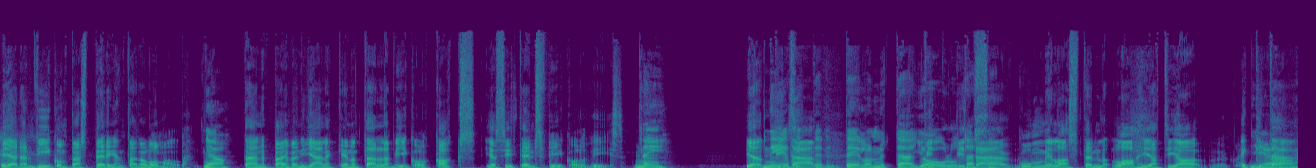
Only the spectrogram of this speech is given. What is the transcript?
Me jäädään viikon päästä perjantaina lomalle. Joo, Tämän päivän jälkeen on tällä viikolla kaksi ja sitten ensi viikolla viisi. niin. Ja Niin pitää, ja sitten teillä on nyt tämä joulu pitää tässä. kummilasten lahjat ja kaikki Joo. tämä.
